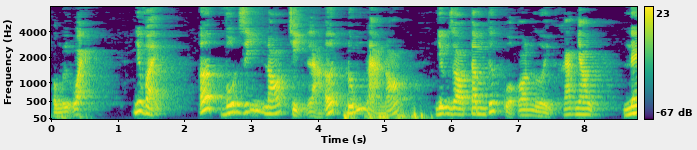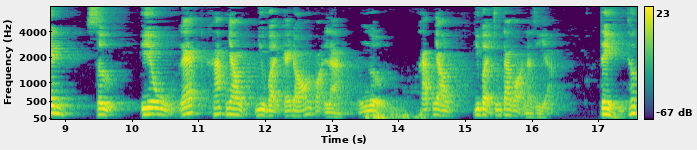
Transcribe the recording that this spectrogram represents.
ông ấy quẹ như vậy, ớt vốn dĩ nó chỉ là ớt đúng là nó, nhưng do tâm thức của con người khác nhau, nên sự yêu ghét khác nhau. Như vậy cái đó gọi là ngửi khác nhau. Như vậy chúng ta gọi là gì ạ? Tỷ thức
